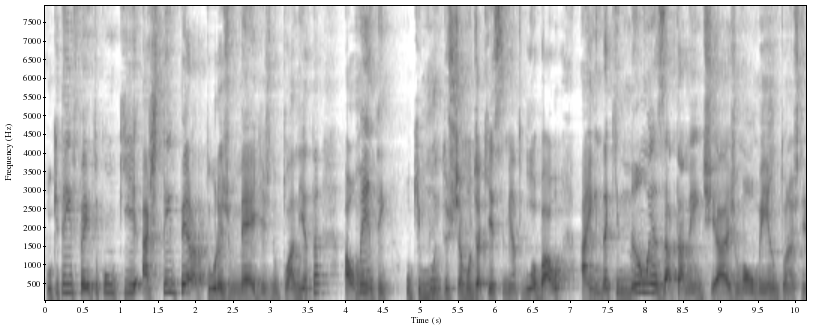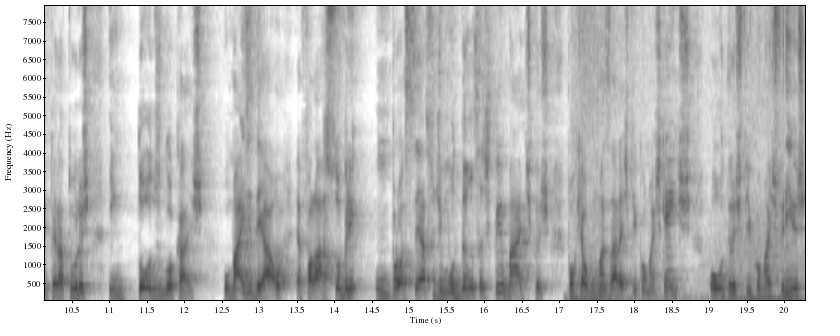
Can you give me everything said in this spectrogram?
o que tem feito com que as temperaturas médias no planeta aumentem, o que muitos chamam de aquecimento global, ainda que não exatamente haja um aumento nas temperaturas em todos os locais. O mais ideal é falar sobre um processo de mudanças climáticas, porque algumas áreas ficam mais quentes, outras ficam mais frias,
